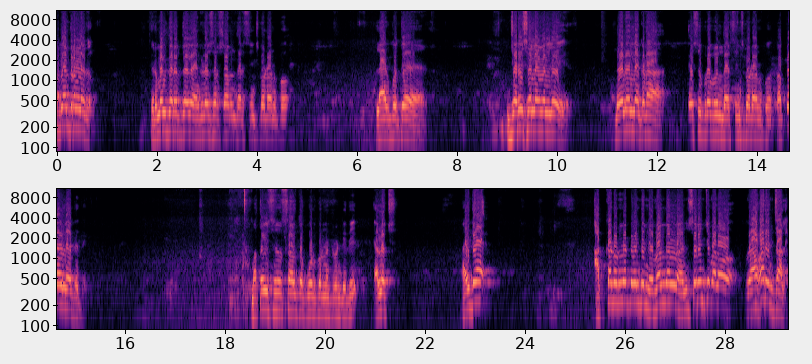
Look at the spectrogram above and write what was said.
అభ్యంతరం లేదు. తిరుమల తిరుపతి వెంకటేశ్వర స్వామిని దర్శించుకోవడానికో లేకపోతే జెరూసలం వెళ్ళి నేను వెళ్ళి అక్కడ యేసు ప్రభుని దర్శించుకోవడానికో తప్పేం లేదు ఇది. మత విశ్వాసాలతో కూడుకున్నటువంటిది వెళ్ళొచ్చు అయితే అక్కడ ఉన్నటువంటి నిబంధనలను అనుసరించి మనం వ్యవహరించాలి.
